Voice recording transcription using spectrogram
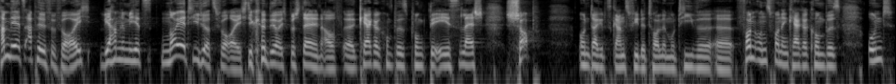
haben wir jetzt Abhilfe für euch. Wir haben nämlich jetzt neue T-Shirts für euch, die könnt ihr euch bestellen auf äh, kerkerkumpels.de slash shop. Und da gibt es ganz viele tolle Motive äh, von uns, von den Kerkerkumpels. Und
